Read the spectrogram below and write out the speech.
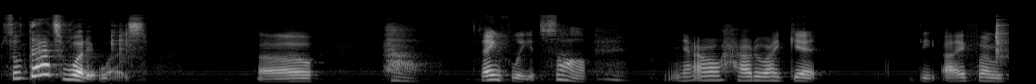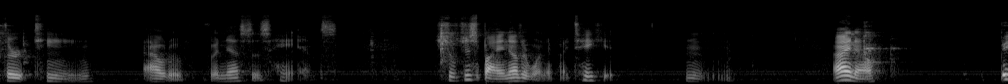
So that's what it was. Oh. Thankfully, it's solved. Now, how do I get the iPhone 13 out of Vanessa's hands? She'll just buy another one if I take it. Hmm. I know. Who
